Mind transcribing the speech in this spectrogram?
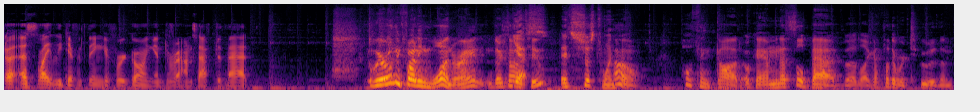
a, a slightly different thing if we're going into rounds after that. We're only fighting one, right? There's not yes, two. it's just one. Oh. Oh, thank God. Okay, I mean that's still bad, but like I thought there were two of them.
